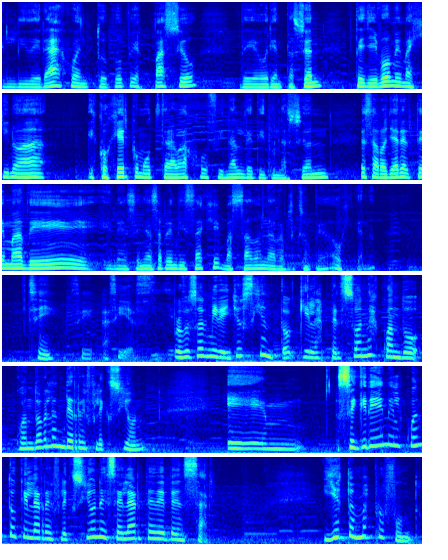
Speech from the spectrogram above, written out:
el liderazgo en tu propio espacio de orientación te llevó, me imagino, a escoger como trabajo final de titulación desarrollar el tema de la enseñanza-aprendizaje basado en la reflexión pedagógica, ¿no? Sí, sí, así es. Profesor, mire, yo siento que las personas cuando, cuando hablan de reflexión, em, se cree en el cuento que la reflexión es el arte de pensar. Y esto es más profundo.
